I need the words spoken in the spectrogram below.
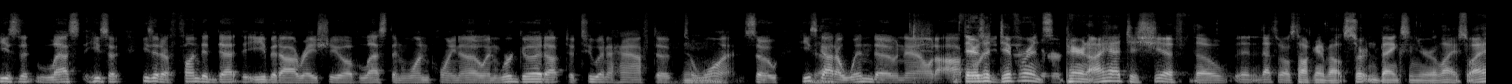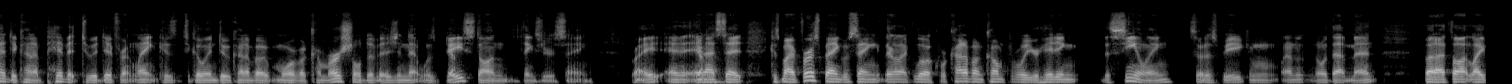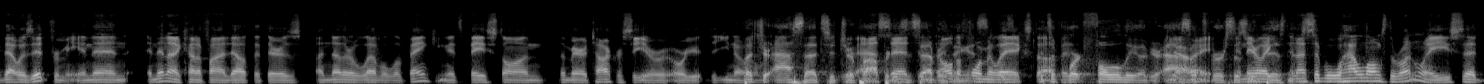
he's at less he's a he's at a funded debt to EBITDA ratio of less than 1.0, and we're good up to two and a half to to mm. one. So he's yeah. got a window now to operate. There's a difference, Perrin. I had to shift though, and that's what I was talking about. Certain banks in your life, so I had to kind of pivot to a different lane because to go into kind of a more of a commercial division that was based yep. on things you're saying right? And and yep. I said because my first bank was saying they're like, look, we're kind of uncomfortable. You're hitting the ceiling, so to speak, and I don't know what that meant but I thought like that was it for me. And then and then I kind of find out that there's another level of banking. that's based on the meritocracy or or your you know. But your assets, it's your, your properties, it's everything. All the formulaic it's, stuff. It's a portfolio of your assets yeah, right. versus your like, business. And I said, well, how long's the runway? He said,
